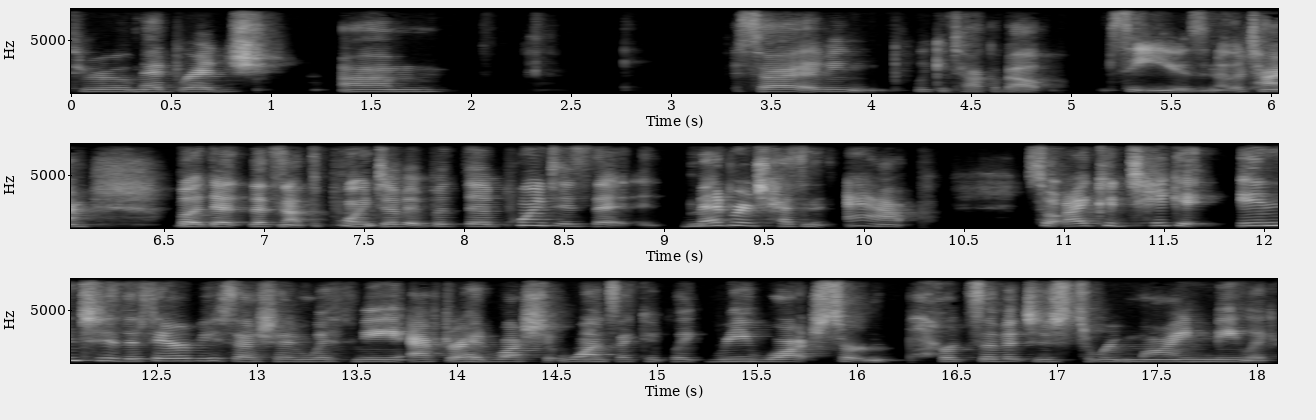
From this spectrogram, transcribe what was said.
through MedBridge. Um, so, I mean, we could talk about CEUs another time, but that, that's not the point of it. But the point is that MedBridge has an app. So I could take it into the therapy session with me after I had watched it once. I could like rewatch certain parts of it just to remind me like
